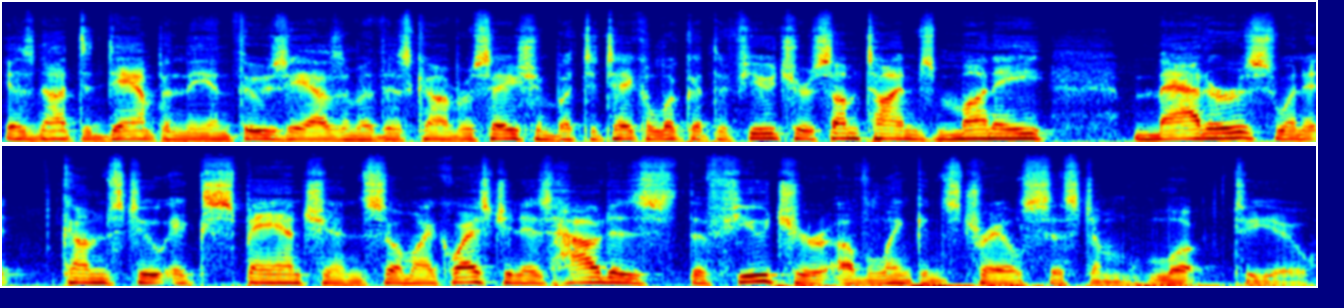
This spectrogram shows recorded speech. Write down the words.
is not to dampen the enthusiasm of this conversation, but to take a look at the future. Sometimes money matters when it comes to expansion. So my question is, how does the future of Lincoln's trail system look to you?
